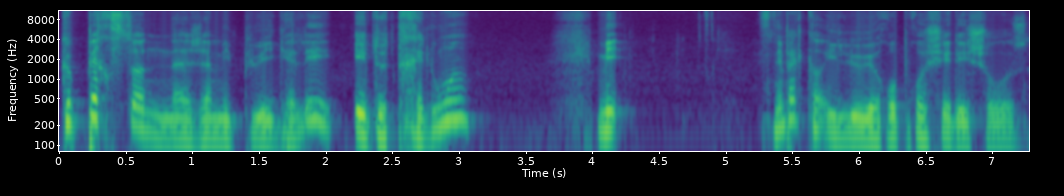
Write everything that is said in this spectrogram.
que personne n'a jamais pu égaler, et de très loin. Mais ce n'est pas quand il lui est reproché des choses,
